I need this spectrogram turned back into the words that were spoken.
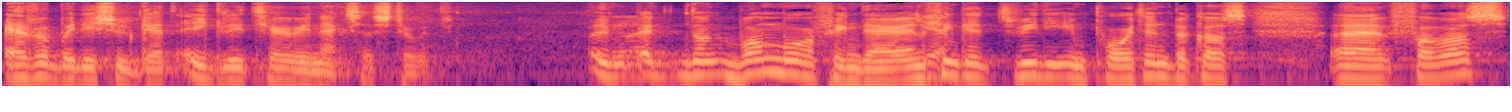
everybody should get egalitarian access to it. And, one more thing there, and yeah. I think it's really important because uh, for us,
